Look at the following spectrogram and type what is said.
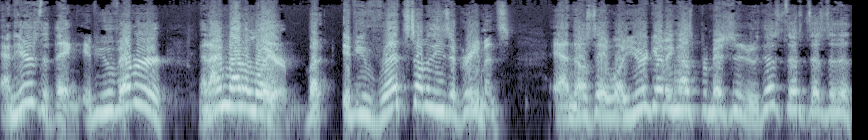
and here's the thing if you've ever, and I'm not a lawyer, but if you've read some of these agreements, and they'll say, well, you're giving us permission to do this, this, this, this,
